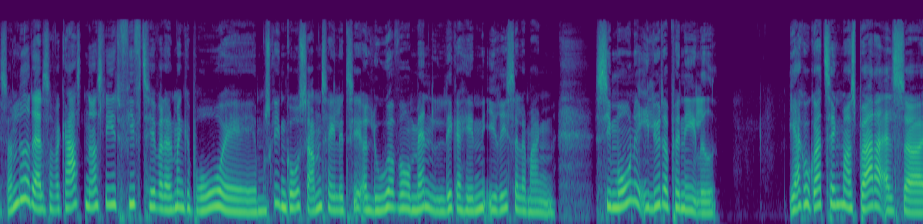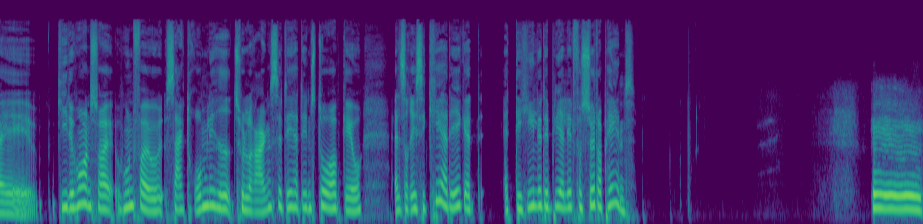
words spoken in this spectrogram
Sådan lyder det altså for Karsten også lige et fif til, hvordan man kan bruge øh, måske en god samtale til at lure, hvor manden ligger henne i risalamangen. Simone i lytterpanelet, jeg kunne godt tænke mig at spørge dig, altså øh, Gitte Hornshøj, hun får jo sagt rummelighed, tolerance, det her det er en stor opgave. Altså risikerer det ikke, at, at det hele det bliver lidt for sødt og pænt? Mm,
